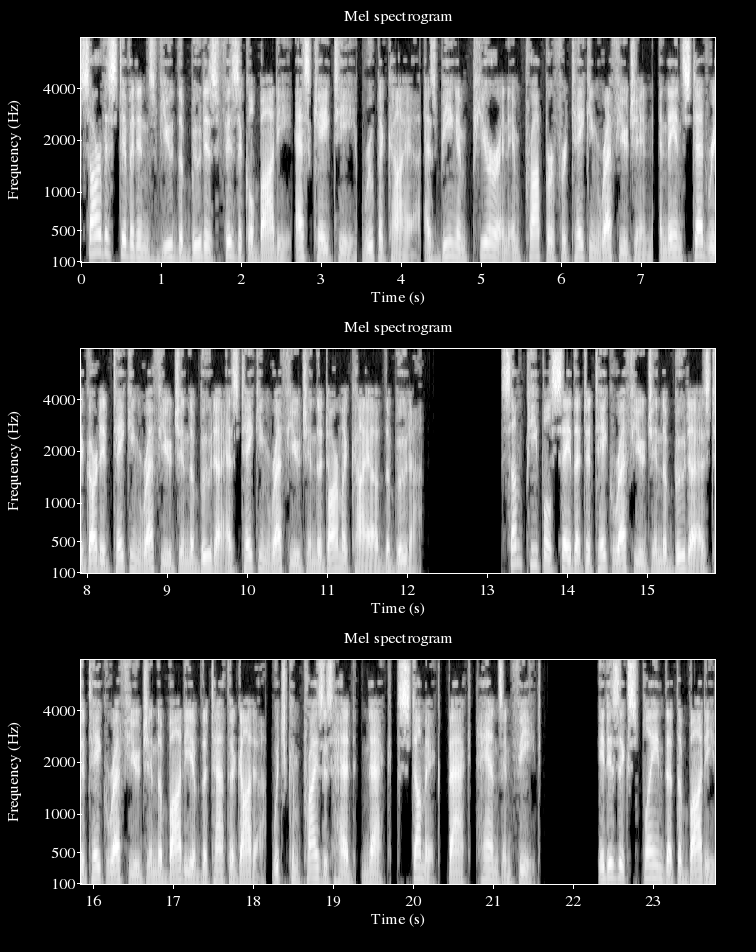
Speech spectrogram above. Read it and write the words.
Sarvastivadins viewed the Buddha's physical body SKT, Rupakaya as being impure and improper for taking refuge in, and they instead regarded taking refuge in the Buddha as taking refuge in the Dharmakaya of the Buddha. Some people say that to take refuge in the Buddha is to take refuge in the body of the Tathagata, which comprises head, neck, stomach, back, hands and feet. It is explained that the body,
